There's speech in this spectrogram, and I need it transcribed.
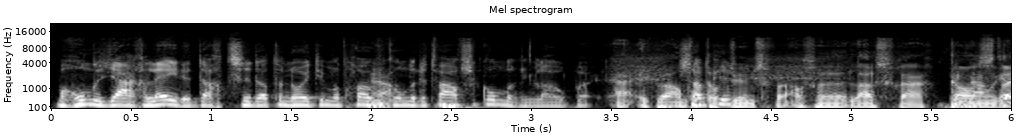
Maar 100 jaar geleden dachten ze dat er nooit iemand geloof ik Ja. onder de 12 seconden ging lopen. ja, ik wil antwoord op? Jim's of uh, Laus vraag. Ben Kan Stefan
